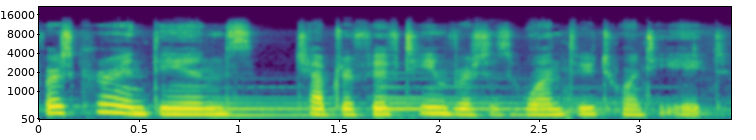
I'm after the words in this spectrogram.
1 Corinthians chapter 15 verses 1 through 28.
